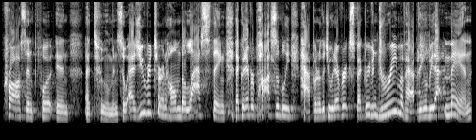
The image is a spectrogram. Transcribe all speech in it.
cross and put in a tomb. And so, as you return home, the last thing that could ever possibly happen, or that you would ever expect or even dream of happening, would be that man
